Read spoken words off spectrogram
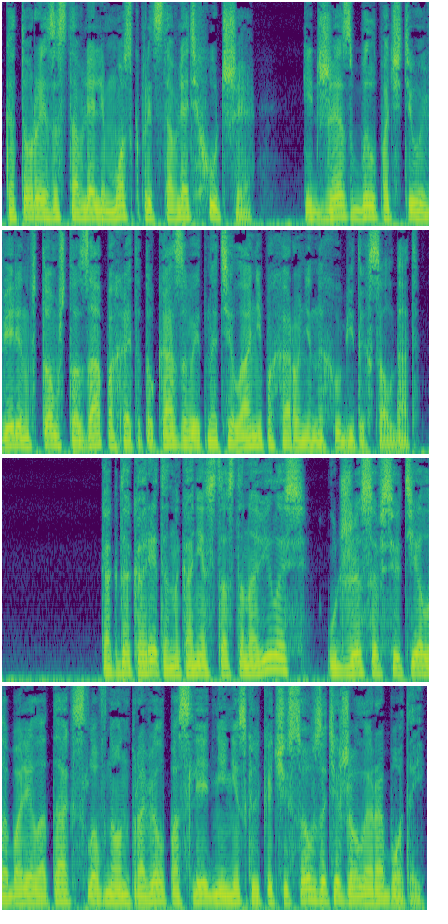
которые заставляли мозг представлять худшее, и Джесс был почти уверен в том, что запах этот указывает на тела непохороненных убитых солдат. Когда карета наконец-то остановилась, у Джесса все тело болело так, словно он провел последние несколько часов за тяжелой работой,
